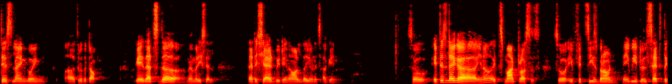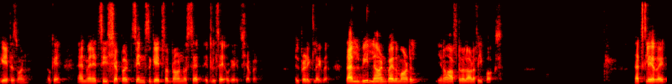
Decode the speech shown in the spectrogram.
this line going uh, through the top. Okay, that's the memory cell that is shared between all the units again. So it is like a, you know, it's smart process. So if it sees brown, maybe it will set the gate as one, okay? And when it sees shepherd, since the gate for brown was set, it will say, okay, it's shepherd. It'll predict like that. That will be learned by the model, you know, after a lot of epochs. That's clear, right?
